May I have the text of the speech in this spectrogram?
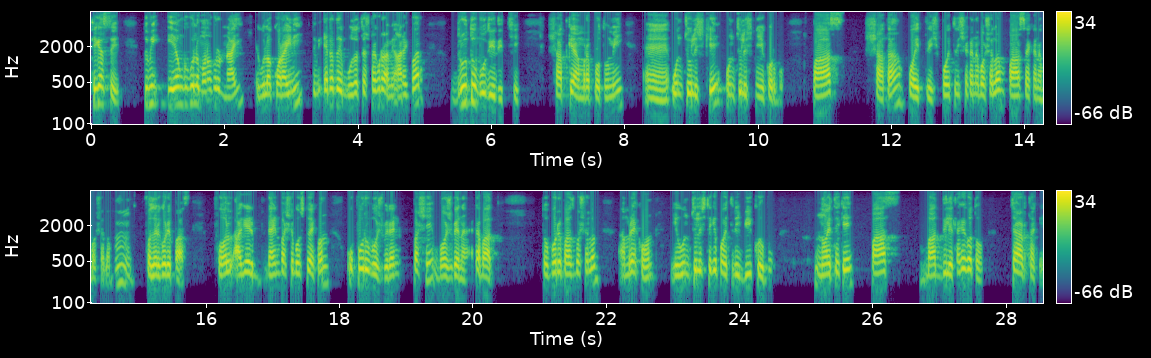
ঠিক আছে? তুমি এই অঙ্কগুলো মনে করো নাই, এগুলো করাইনি। তুমি এটাতে বোঝার চেষ্টা করো, আমি আরেকবার দ্রুত বুঝিয়ে দিচ্ছি। সাতকে আমরা প্রথমেই উনচল্লিশকে উনচল্লিশ নিয়ে করব। পাঁচ, সাতা, পঁয়ত্রিশ। পঁয়ত্রিশ এখানে বসালাম, পাঁচ এখানে বসালাম। হুম, ফলের করে পাঁচ। ফল আগের ডাইন পাশে বসতো, এখন উপরে বসবে, ডাইন পাশে বসবে না, এটা বাদ। তো উপরে পাঁচ বসালাম, আমরা এখন এই উনচল্লিশ থেকে পঁয়ত্রিশ বি করব। নয় থেকে পাঁচ বাদ দিলে থাকে কত? চার থাকে।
